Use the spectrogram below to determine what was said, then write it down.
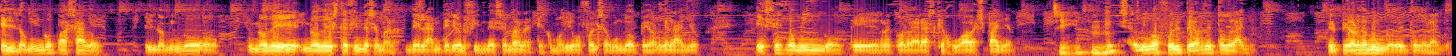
el domingo pasado, el domingo no de, no de este fin de semana, del anterior fin de semana, que como digo fue el segundo peor del año, ese domingo que recordarás que jugaba España, sí. ese domingo fue el peor de todo el año. El peor domingo de todo el año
